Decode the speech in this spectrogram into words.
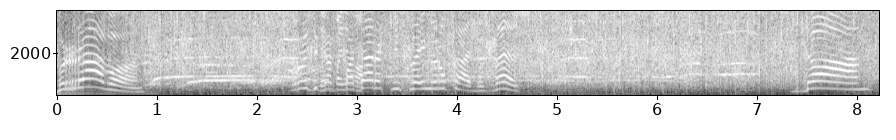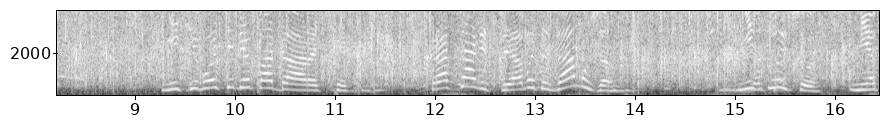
Браво! Вроде как подарок не своими руками, знаешь? Да! Ничего себе подарочек! Красавицы, а вы-то замужем? Не слышу. Нет.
